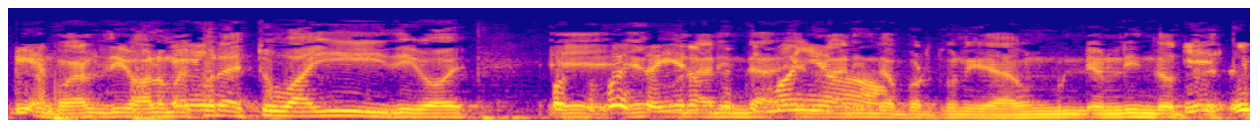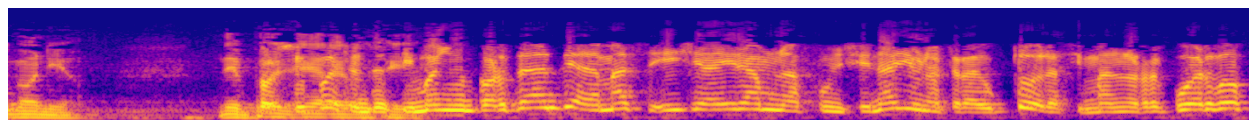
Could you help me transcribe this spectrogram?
Bien. Porque, digo, a lo mejor Eh, estuvo ahí, digo, eh, Por eh, supuesto, es y era una, un linda, es testimonio- una linda oportunidad, un, un lindo Y es- testimonio. De Por supuesto, un testimonio importante. Además, ella era una funcionaria, una traductora, si mal no recuerdo,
